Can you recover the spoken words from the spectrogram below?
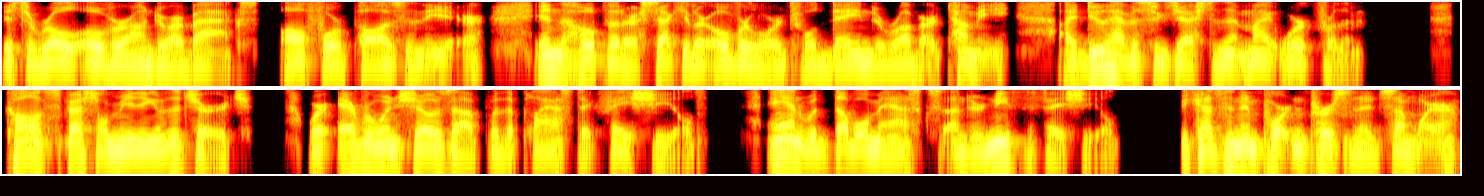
is to roll over onto our backs, all four paws in the air, in the hope that our secular overlords will deign to rub our tummy, I do have a suggestion that might work for them. Call a special meeting of the church where everyone shows up with a plastic face shield and with double masks underneath the face shield. Because an important personage somewhere,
